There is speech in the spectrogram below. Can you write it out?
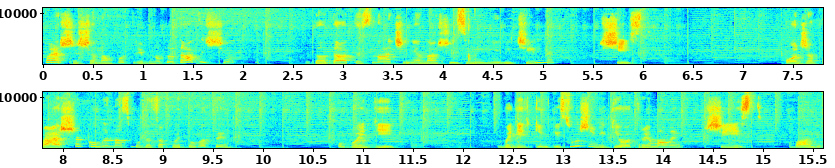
Перше, що нам потрібно додати ще, додати значення нашій зміні лічильник 6. Отже, перше, коли нас буде запитувати, введіть, введіть кількість учнів, які отримали 6 балів.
